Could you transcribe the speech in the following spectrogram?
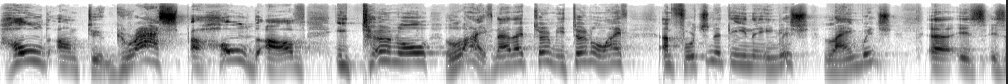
hold on to, grasp a hold of eternal life. Now, that term, eternal life, unfortunately, in the English language, uh, is, is,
